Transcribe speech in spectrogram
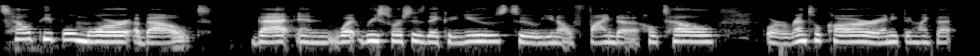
tell people more about that and what resources they could use to, you know, find a hotel or a rental car or anything like that?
